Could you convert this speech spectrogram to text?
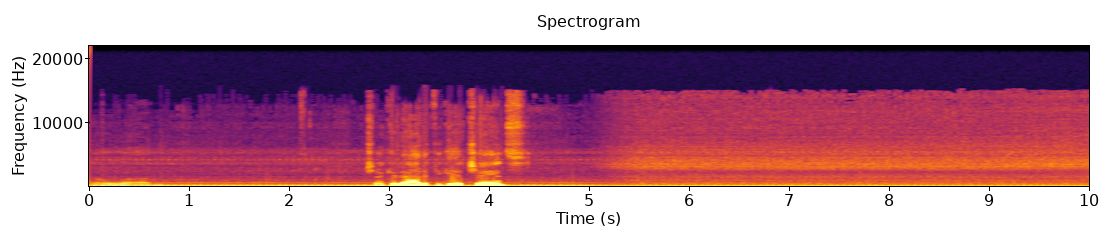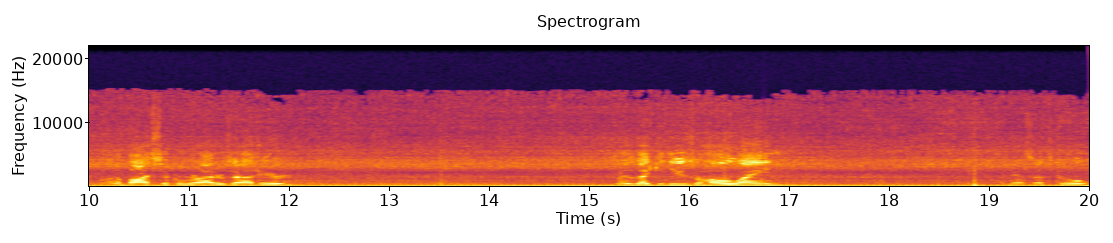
so um, check it out if you get a chance A lot of bicycle riders out here. So they can use the whole lane. I guess that's cool.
